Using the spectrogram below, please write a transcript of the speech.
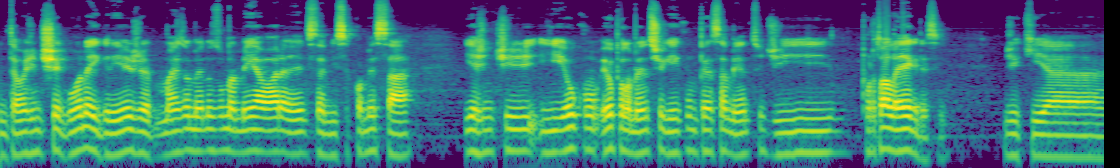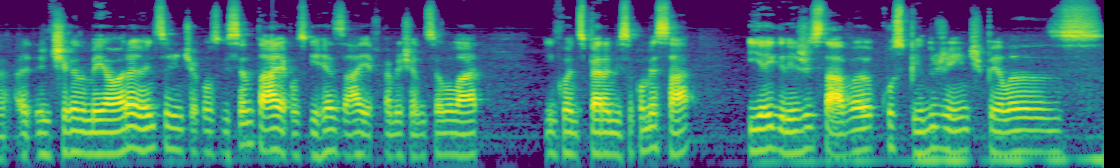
Então a gente chegou na igreja mais ou menos uma meia hora antes da missa começar. E a gente e eu eu pelo menos cheguei com um pensamento de Porto Alegre assim, de que a, a gente chegando meia hora antes a gente ia conseguir sentar, ia conseguir rezar, ia ficar mexendo no celular enquanto espera a missa começar. E a igreja estava cuspindo gente pelas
